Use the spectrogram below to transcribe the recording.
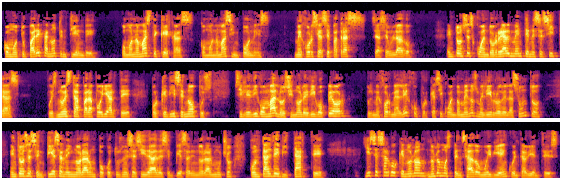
Como tu pareja no te entiende, como nomás te quejas, como nomás impones, mejor se hace para atrás, se hace a un lado. Entonces, cuando realmente necesitas, pues no está para apoyarte, porque dice, no, pues si le digo malo, si no le digo peor, pues mejor me alejo, porque así cuando menos me libro del asunto. Entonces empiezan a ignorar un poco tus necesidades, empiezan a ignorar mucho, con tal de evitarte. Y eso es algo que no lo, no lo hemos pensado muy bien, cuentavientes.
